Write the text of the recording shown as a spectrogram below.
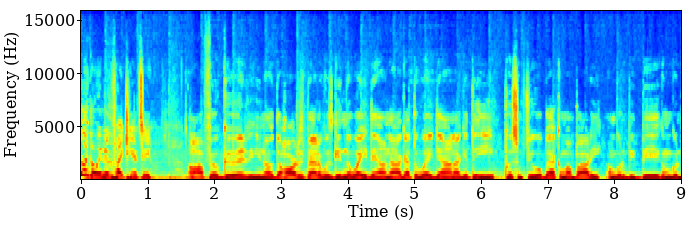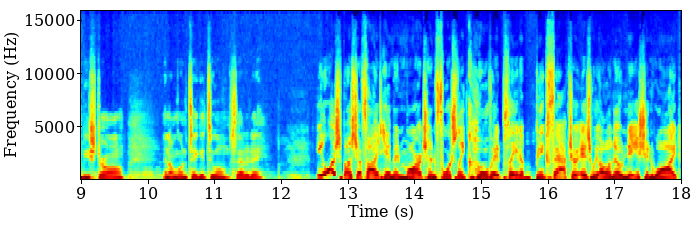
feeling going into the fight, Chancey? Oh, I feel good. You know, the hardest battle was getting the weight down. Now I got the weight down. I get to eat, put some fuel back in my body. I'm going to be big. I'm going to be strong, and I'm going to take it to him Saturday. You were supposed to fight him in March. Unfortunately, COVID played a big factor, as we all know, nationwide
